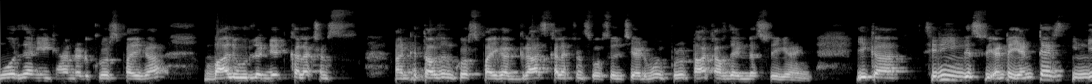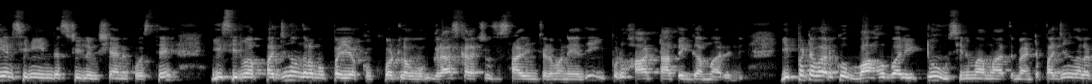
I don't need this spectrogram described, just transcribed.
more than eight hundred crores పైగా బాలీవుడ్లో నెట్ కలెక్షన్స్ అంటే థౌజండ్ క్రోర్స్ పైగా గ్రాస్ కలెక్షన్స్ వసూలు చేయడము ఇప్పుడు టాక్ ఆఫ్ ద ఇండస్ట్రీగా అయింది. ఇక సినీ ఇండస్ట్రీ అంటే ఎంటైర్ ఇండియన్ సినీ ఇండస్ట్రీల విషయానికి వస్తే ఈ సినిమా పద్దెనిమిది వందల ముప్పై ఒక్క కోట్ల గ్రాస్ కలెక్షన్స్ సాధించడం అనేది ఇప్పుడు హాట్ టాపిక్గా మారింది. ఇప్పటి వరకు బాహుబలి టూ సినిమా మాత్రమే అంటే పద్దెనిమిది వందల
